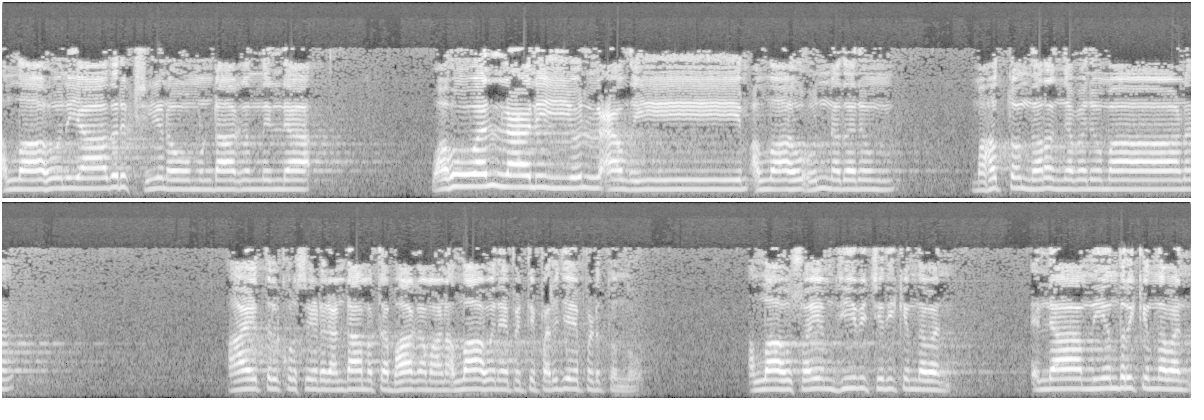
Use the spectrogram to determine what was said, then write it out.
അള്ളാഹുവിന് യാതൊരു ക്ഷീണവും ഉണ്ടാകുന്നില്ല. അള്ളാഹു ഉന്നതനും മഹത്വം നിറഞ്ഞവനുമാണ്. ആയത്തിൽ കുർസിയുടെ രണ്ടാമത്തെ ഭാഗമാണ് അള്ളാഹുവിനെ പറ്റി പരിചയപ്പെടുത്തുന്നു. അള്ളാഹു സ്വയം ജീവിച്ചിരിക്കുന്നവൻ എല്ലാം നിയന്ത്രിക്കുന്നവൻ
